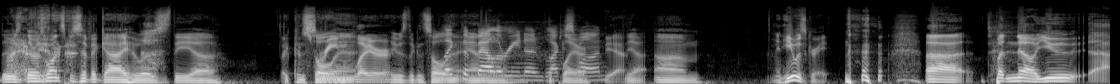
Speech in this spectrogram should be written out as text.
There was there was one specific guy who was the uh, the Like the consultant screen player. He was the consultant, Like the and ballerina in Black player. Swan? Yeah. yeah. Um, and he was great. uh, but no, you. Uh,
